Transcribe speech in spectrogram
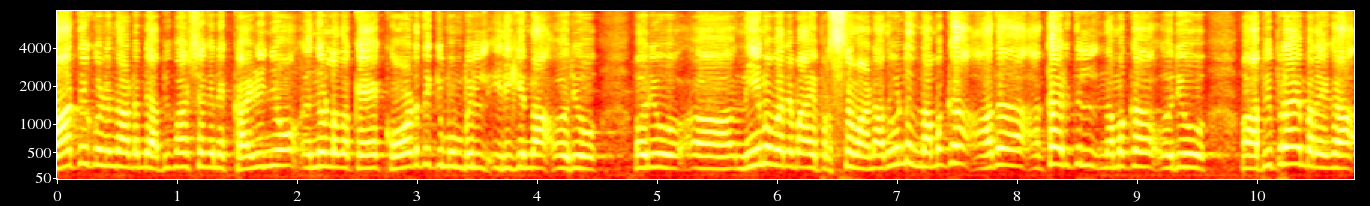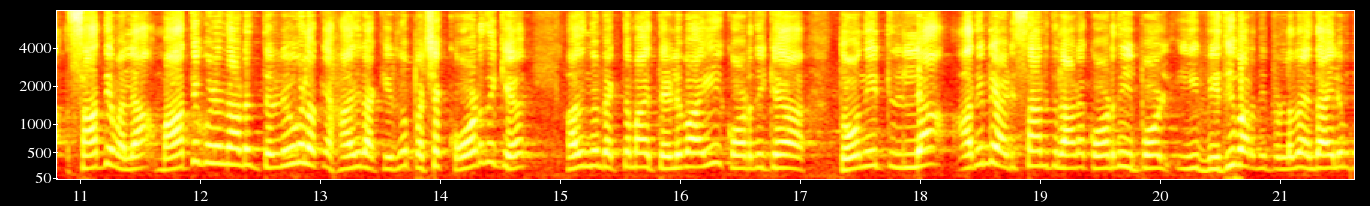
മാത്യു കുഴൽനാടന്റെ അഭിഭാഷകന് കഴിഞ്ഞോ എന്നുള്ളതൊക്കെ കോടതിക്ക് മുമ്പിൽ ഇരിക്കുന്ന ഒരു ഒരു നിയമപരമായ പ്രശ്നമാണ്. അതുകൊണ്ട് നമുക്ക് അത് അക്കാര്യത്തിൽ നമുക്ക് ഒരു അഭിപ്രായം പറയുക സാധ്യമല്ല. മാത്യു കുഴൽനാടൻ തെളിവുകളൊക്കെ ഹാജരാക്കിയിരുന്നു. പക്ഷേ കോടതിക്ക് അതൊന്നും വ്യക്തമായ തെളിവായി കോടതിക്ക് തോന്നിയിട്ടില്ല. അതിന്റെ അടിസ്ഥാനത്തിലാണ് കോടതി ഇപ്പോൾ ഈ വിധി പറഞ്ഞിട്ടുള്ളത്. എന്തായാലും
